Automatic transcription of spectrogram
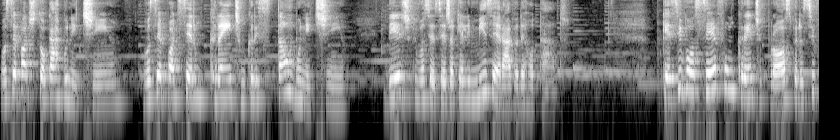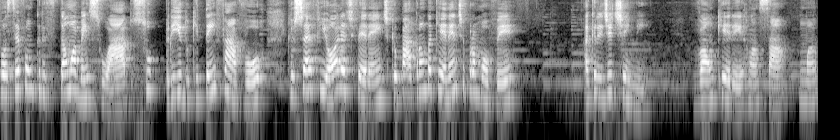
Você pode tocar bonitinho, você pode ser um crente, um cristão bonitinho, desde que você seja aquele miserável derrotado. Porque se você for um crente próspero, se você for um cristão abençoado, suprido, que tem favor, que o chefe olha diferente, que o patrão tá querendo te promover, acredite em mim, vão querer lançar uma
